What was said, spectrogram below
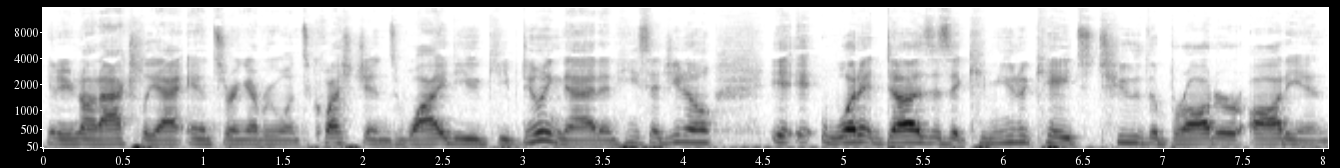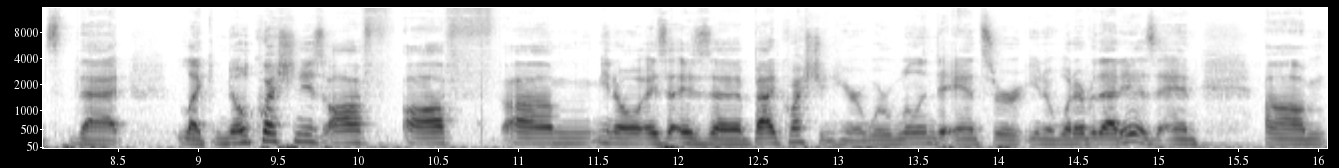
you know you're not actually answering everyone's questions. Why do you keep doing that? And he said, you know it, it, what it does is it communicates to the broader audience that like no question is off off um, you know is, is a bad question here. We're willing to answer you know whatever that is. And um,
